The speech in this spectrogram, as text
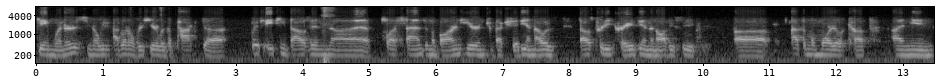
game winners. You know, we had one over here with a packed uh, with 18,000 uh, plus fans in the barn here in Quebec City, and that was that was pretty crazy. And then obviously uh, at the Memorial Cup, I mean,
